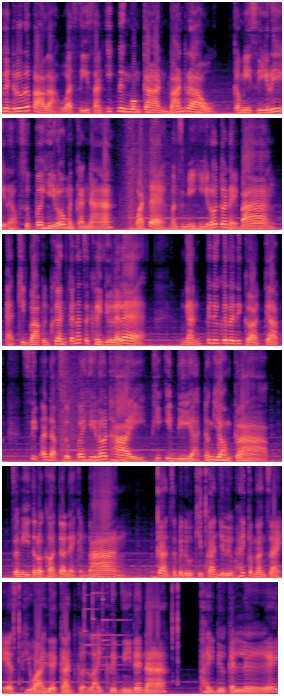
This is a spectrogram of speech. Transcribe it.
พื่อนๆรู้หรือเปล่าล่ะว่าสีสันอีกหนึ่งวงการบ้านเราก็มีซีรีส์เราซูเปอร์ฮีโร่เหมือนกันนะว่าแต่มันจะมีฮีโร่ตัวไหนบ้าง แอดคิดว่าเพื่อนๆก็น่าจะเคยดูแล้วแหละ งั้นไปดูกันเลยดีกว่ากับ 10 อันดับซูเปอร์ฮีโร่ไทย ที่อินเดียต้องยอมกราบ จะมีตัวละครตัวไหนกันบ้างก่อนจะไปดูคลิปกันอย่าลืมให้กำลังใจ SPY ด้วยการกดไลค์คลิปนี้ด้วยนะ ไปดูกันเลย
